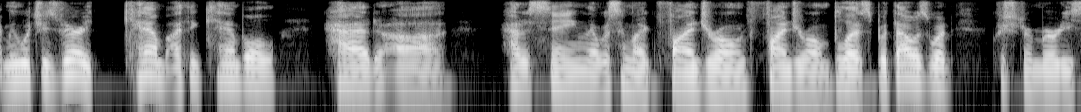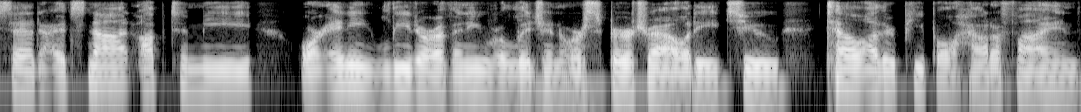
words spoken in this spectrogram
I mean which is very campbell i think campbell had uh, had a saying that was something like "find your own, find your own bliss." But that was what Krishnamurti said. It's not up to me or any leader of any religion or spirituality to tell other people how to find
